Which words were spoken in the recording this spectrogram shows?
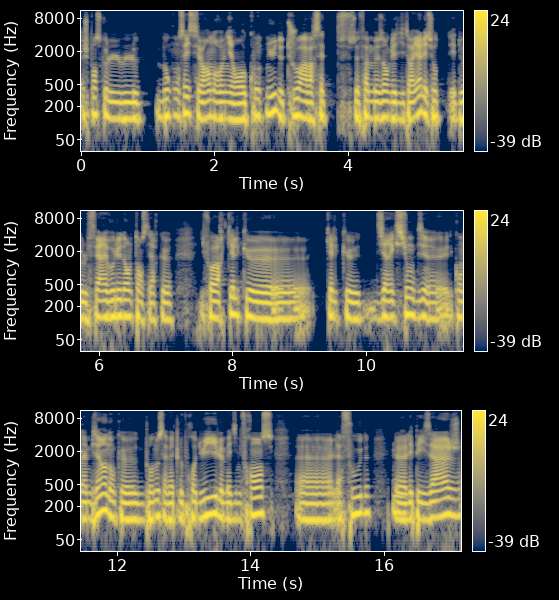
je pense que le bon conseil, c'est vraiment de revenir au contenu, de toujours avoir cette, ce fameux angle éditorial et, sur, et de le faire évoluer dans le temps. C'est-à-dire que il faut avoir quelques quelques directions euh, qu'on aime bien. Donc euh, pour nous, ça va être le produit, le made in France, euh, la food, Mm. les paysages.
